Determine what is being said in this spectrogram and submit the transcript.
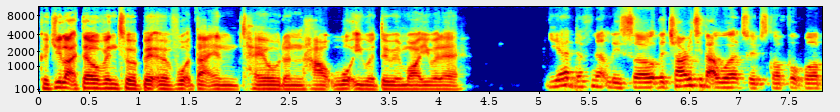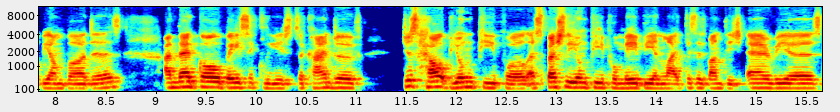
could you like delve into a bit of what that entailed and how what you were doing while you were there? Yeah, definitely. So the charity that I worked with is called Football Beyond Borders, and their goal basically is to kind of just help young people, especially young people maybe in like disadvantaged areas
